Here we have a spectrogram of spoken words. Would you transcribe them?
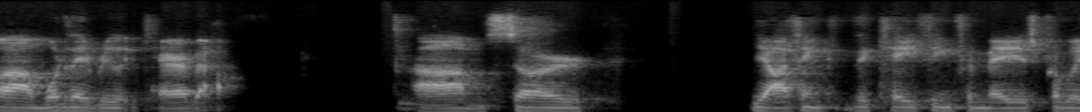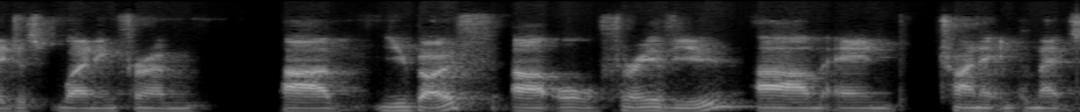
um, what do they really care about um, so yeah i think the key thing for me is probably just learning from uh, you both uh, all three of you um, and trying to implement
